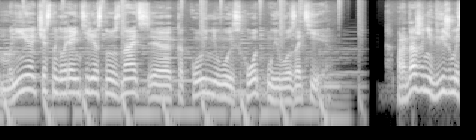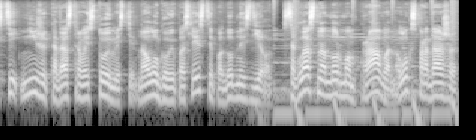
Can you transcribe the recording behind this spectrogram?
Мне, честно говоря, интересно узнать, э, какой у него исход у его затеи. Продажа недвижимости ниже кадастровой стоимости, налоговые последствия подобных сделок. Согласно нормам права, налог с продажи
